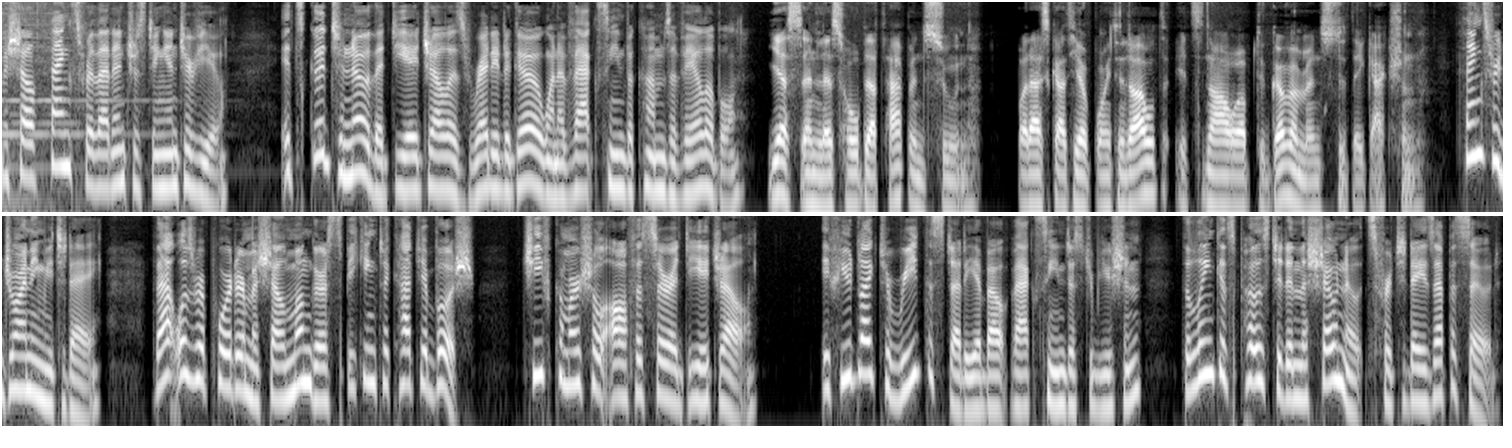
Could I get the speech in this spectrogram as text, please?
Michel, thanks for that interesting interview. It's good to know that DHL is ready to go when a vaccine becomes available. Yes, and let's hope that happens soon. But as Katja pointed out, it's now up to governments to take action. Thanks for joining me today. That was reporter Michel Munger speaking to Katja Busch, Chief Commercial Officer at DHL. If you'd like to read the study about vaccine distribution, the link is posted in the show notes for today's episode.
